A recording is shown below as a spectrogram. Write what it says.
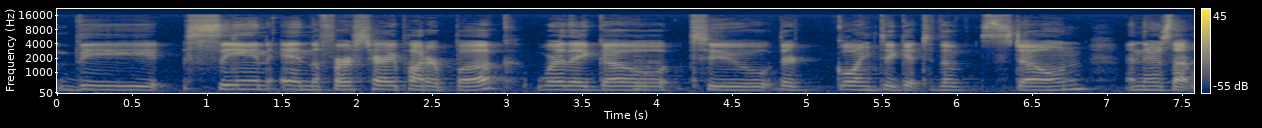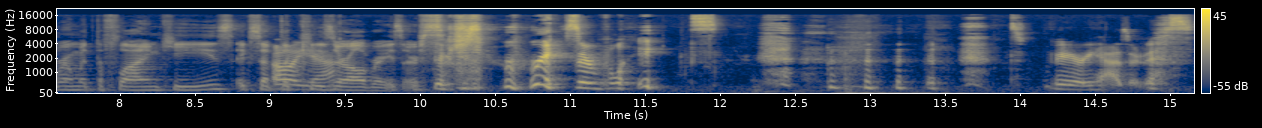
the scene in the first Harry Potter book where they go Hmm. to they're going to get to the stone and there's that room with the flying keys except Oh, the keys yeah. are all razors. They're just razor blades. it's very hazardous.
